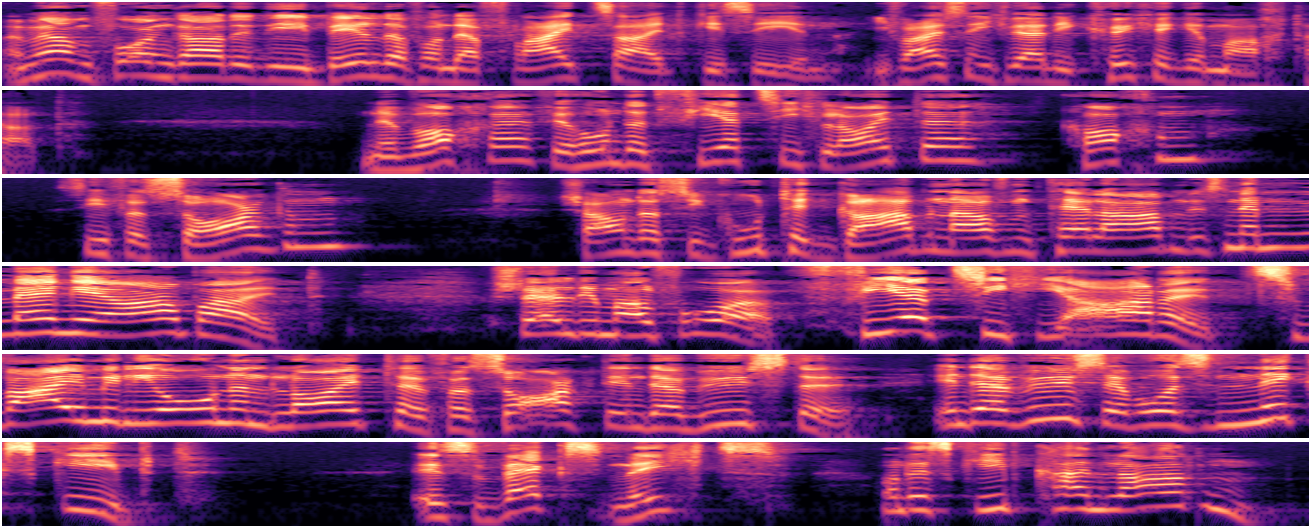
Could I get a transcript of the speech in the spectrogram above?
Wir haben vorhin gerade die Bilder von der Freizeit gesehen. Ich weiß nicht, wer die Küche gemacht hat. Eine Woche für 140 Leute kochen, sie versorgen, schauen, dass sie gute Gaben auf dem Teller haben. Das ist eine Menge Arbeit. Stell dir mal vor, 40 Jahre, zwei Millionen Leute versorgt in der Wüste. In der Wüste, wo es nichts gibt. Es wächst nichts und es gibt keinen Laden.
